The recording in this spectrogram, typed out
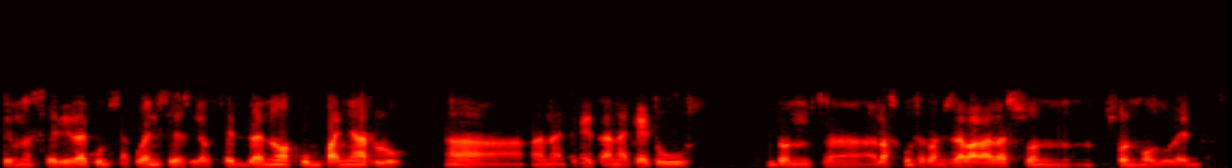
té una sèrie de conseqüències i el fet de no acompanyar-lo eh, en, aquest, en aquest ús, doncs eh, les conseqüències a vegades són, són molt dolentes.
